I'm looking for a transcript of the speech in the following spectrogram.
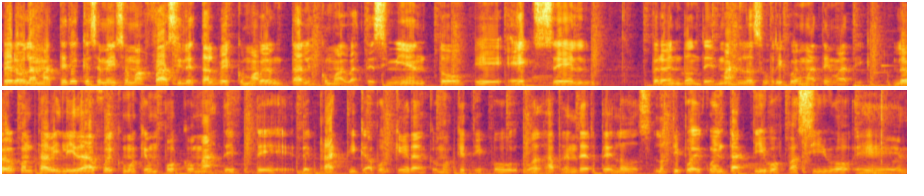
Pero las materias que se me hizo más fáciles tal vez como fueron tales como abastecimiento, eh, Excel, pero en donde más lo sufrí fue matemática. Luego contabilidad fue como que un poco más de, de, práctica, porque eran como que tipo, vos aprenderte los, los tipos de cuenta activos, pasivos, eh,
